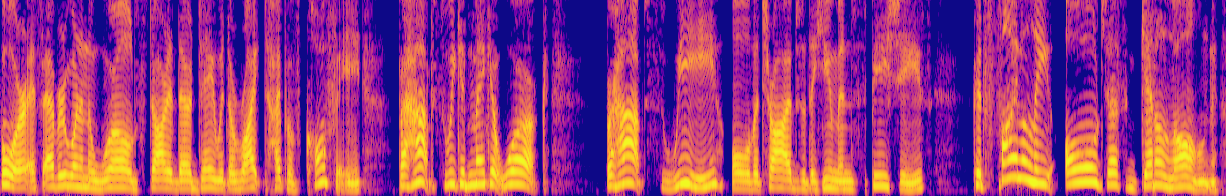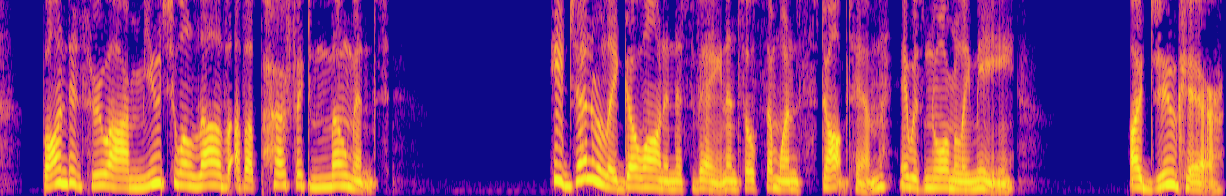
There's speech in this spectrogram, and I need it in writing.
Or if everyone in the world started their day with the right type of coffee, perhaps we could make it work. Perhaps we, all the tribes of the human species, could finally all just get along, bonded through our mutual love of a perfect moment. He'd generally go on in this vein until someone stopped him. It was normally me. I do care.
